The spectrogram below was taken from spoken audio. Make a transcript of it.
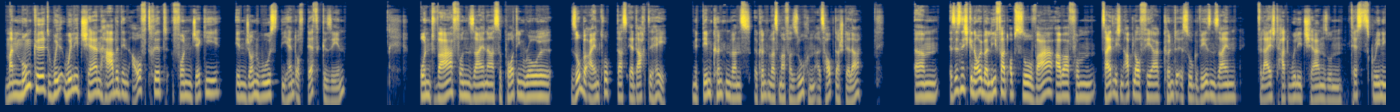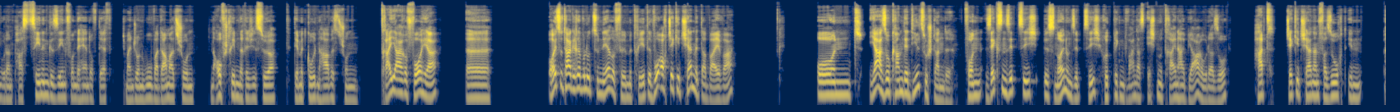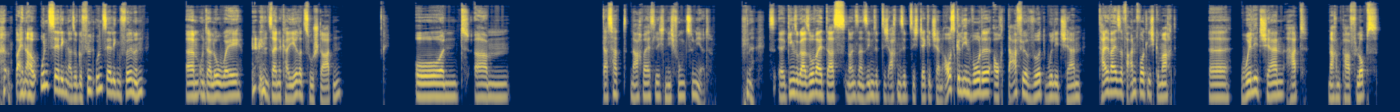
Man munkelt, Will Willie Chan habe den Auftritt von Jackie in John Woos The Hand of Death gesehen und war von seiner Supporting Role so beeindruckt, dass er dachte, hey, mit dem könnten wir es äh, könnten mal versuchen als Hauptdarsteller. Ähm, es ist nicht genau überliefert, ob es so war, aber vom zeitlichen Ablauf her könnte es so gewesen sein. Vielleicht hat Willie Chan so ein Testscreening oder ein paar Szenen gesehen von The Hand of Death. Ich meine, John Woo war damals schon ein aufstrebender Regisseur, der mit Golden Harvest schon drei Jahre vorher äh, heutzutage revolutionäre Filme drehte, wo auch Jackie Chan mit dabei war. Und ja, so kam der Deal zustande. Von 76 bis 79, rückblickend waren das echt nur dreieinhalb Jahre oder so, hat Jackie Chan dann versucht, in beinahe unzähligen, also gefühlt unzähligen Filmen ähm, unter Low Way seine Karriere zu starten. Und ähm, das hat nachweislich nicht funktioniert. es äh, ging sogar so weit, dass 1977, 78 Jackie Chan ausgeliehen wurde. Auch dafür wird Willie Chan teilweise verantwortlich gemacht. Äh, Willie Chan hat nach ein paar Flops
